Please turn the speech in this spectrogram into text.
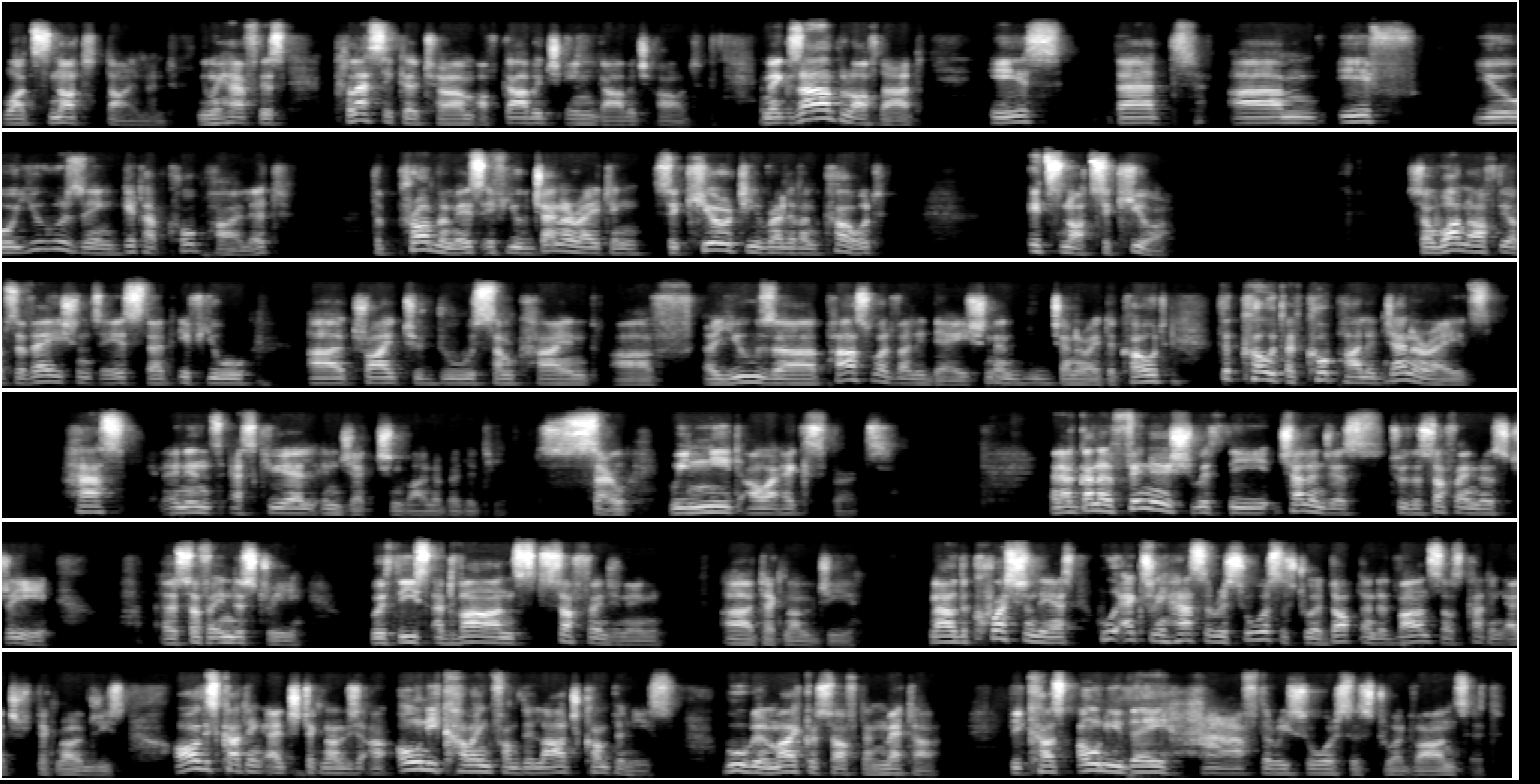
what's not diamond? We have this classical term of garbage in, garbage out. An example of that is that um, if you're using GitHub Copilot the problem is if you're generating security relevant code, it's not secure. So one of the observations is that if you uh, try to do some kind of a user password validation and generate a code, the code that Copilot generates has an SQL injection vulnerability. So we need our experts. And I'm going to finish with the challenges to the software industry uh, software industry with these advanced software engineering uh, technology. Now, the question there is who actually has the resources to adopt and advance those cutting edge technologies? All these cutting edge technologies are only coming from the large companies, Google, Microsoft, and Meta, because only they have the resources to advance it.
